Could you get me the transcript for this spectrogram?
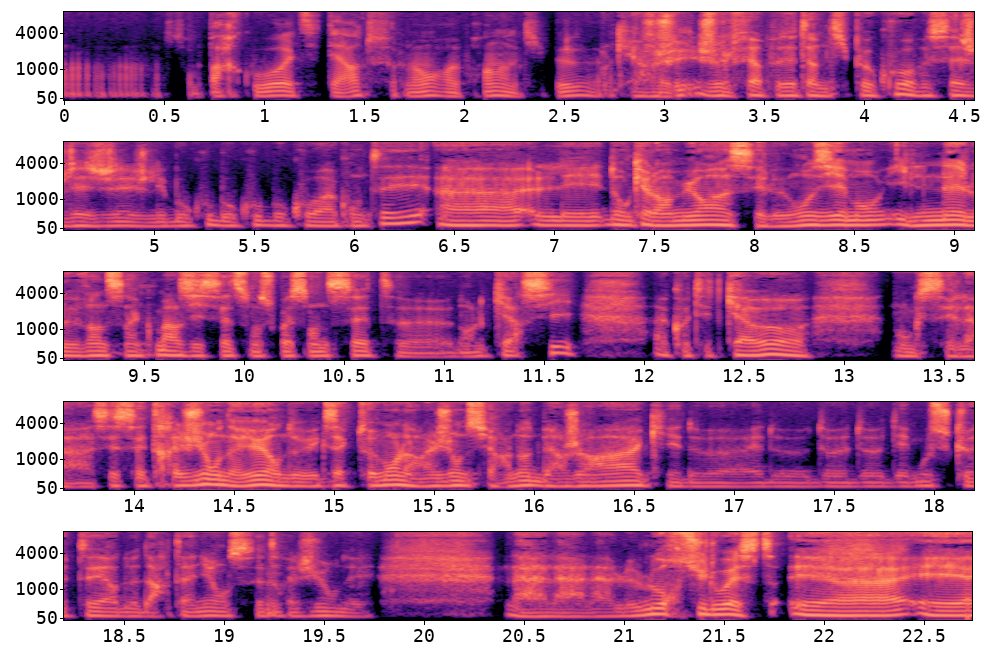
son parcours, etc. Tout simplement reprendre un petit peu. Euh, je, vais, le faire peut-être un petit peu court, parce que ça, je l'ai beaucoup, beaucoup, beaucoup raconté. Euh, les, donc, alors, Murat, c'est le 11e an. Il naît le 25 mars 1767 euh, dans le Quercy, à côté de Cahors. Donc, c'est cette région, d'ailleurs, de exactement la région de Cyrano de Bergerac et, de, de, des mousquetaires de D'Artagnan, cette mmh. région, des, la, la, le lourd sud-ouest. Et, et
